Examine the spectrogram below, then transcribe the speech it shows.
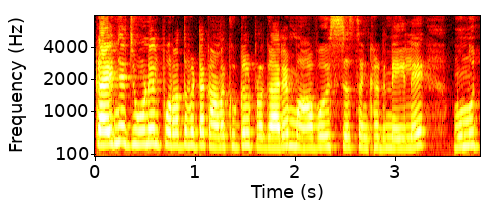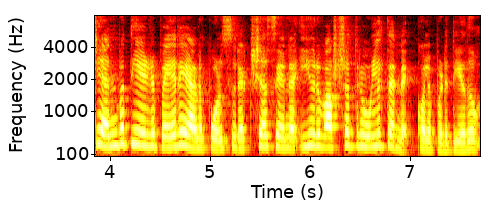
കഴിഞ്ഞ ജൂണിൽ പുറത്തുവിട്ട കണക്കുകൾ പ്രകാരം മാവോയിസ്റ്റ് സംഘടനയിലെ മുന്നൂറ്റി അൻപത്തിയേഴ് പേരെയാണ് ഇപ്പോൾ സുരക്ഷാ സേന ഈ ഒരു വർഷത്തിനുള്ളിൽ തന്നെ കൊലപ്പെടുത്തിയതും.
